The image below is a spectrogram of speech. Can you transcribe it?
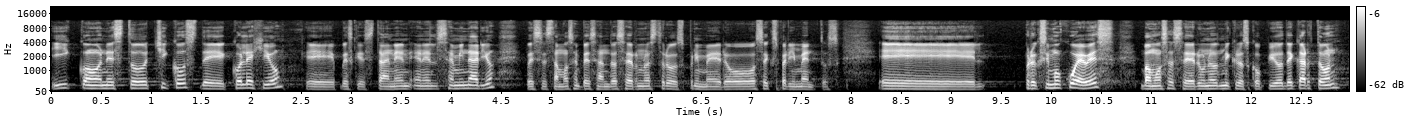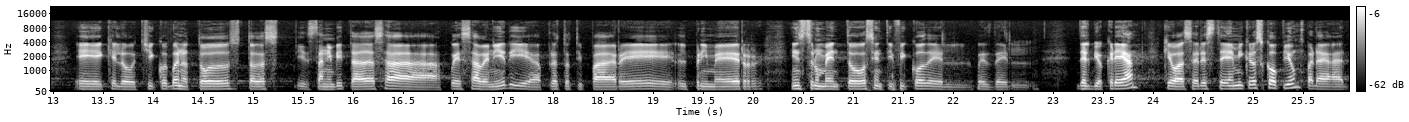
y con estos chicos de colegio eh, pues que están en, el seminario, pues estamos empezando a hacer nuestros primeros experimentos. Eh, el próximo jueves vamos a hacer unos microscopios de cartón eh, que los chicos, bueno, todos, todas están invitadas a, pues, a venir y a prototipar el primer instrumento científico del, pues, del, del Biocrea, que va a ser este microscopio para,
